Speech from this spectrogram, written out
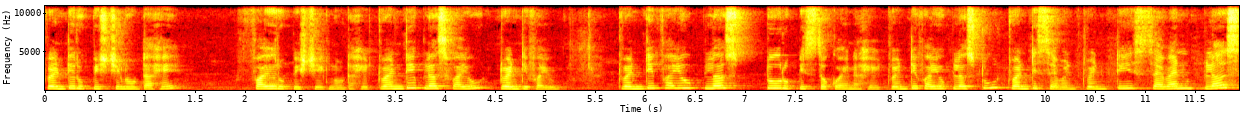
ट्वेंटी रुपीजची नोट आहे फाईव्ह रुपीजची एक नोट आहे. Twenty plus five twenty five twenty five plus two रुपीजचं कॉईन आहे. Twenty five plus two twenty seven twenty seven plus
